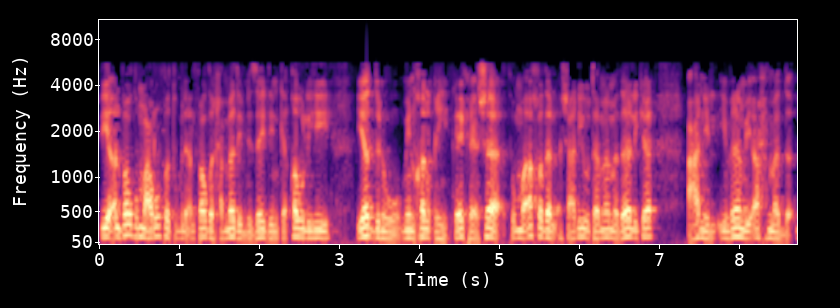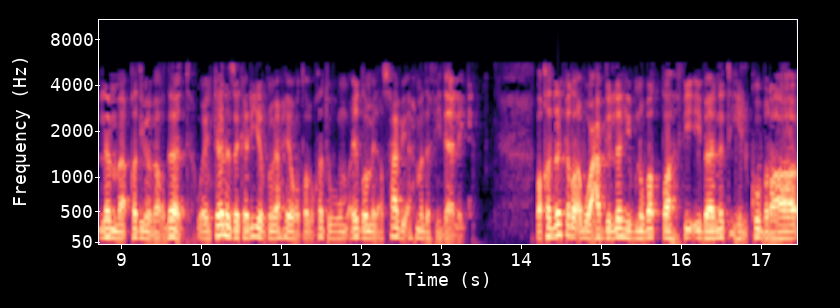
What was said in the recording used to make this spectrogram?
في ألفاظ معروفة من ألفاظ حماد بن زيد كقوله يدنو من خلقه كيف يشاء ثم أخذ الأشعري تمام ذلك عن الإمام أحمد لما قدم بغداد وإن كان زكريا بن يحيى وطبقتهم أيضا من أصحاب أحمد في ذلك. وقد ذكر أبو عبد الله بن بطة في إبانته الكبرى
